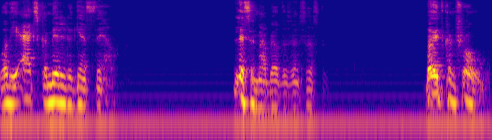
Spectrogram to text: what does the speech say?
were the acts committed against them. Listen, my brothers and sisters. Birth control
